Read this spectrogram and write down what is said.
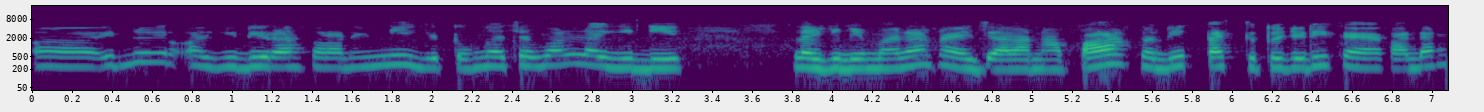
eh, ini lagi di restoran ini gitu. Nggak cuman lagi di lagi di mana kayak jalan apa ke detect gitu. Jadi kayak kadang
